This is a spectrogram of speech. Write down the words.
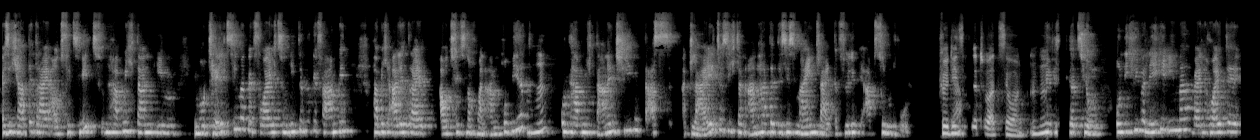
Also ich hatte drei Outfits mit und habe mich dann im, im Hotelzimmer, bevor ich zum Interview gefahren bin, habe ich alle drei Outfits nochmal anprobiert mhm. und habe mich dann entschieden, das Kleid, das ich dann anhatte, das ist mein Kleid, da fühle ich mich absolut wohl. Für diese ja? Situation. Mhm. Für die Situation. Und ich überlege immer, weil heute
